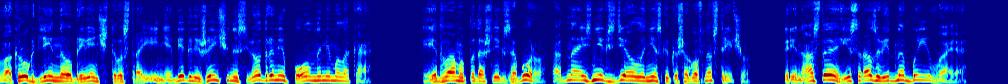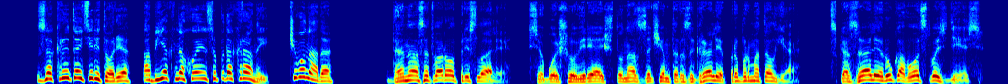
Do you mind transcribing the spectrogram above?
Вокруг длинного бревенчатого строения бегали женщины с ведрами, полными молока. Едва мы подошли к забору, одна из них сделала несколько шагов навстречу. Коренастая и сразу видно боевая. «Закрытая территория. Объект находится под охраной. Чего надо?» «Да нас от ворот прислали. Все больше уверяясь, что нас зачем-то разыграли, пробормотал я. Сказали, руководство здесь».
